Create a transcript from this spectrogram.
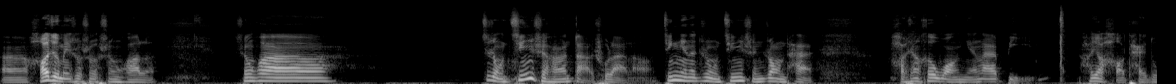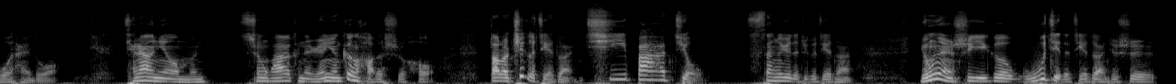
嗯，好久没说说申花了。申花这种精神好像打出来了。今年的这种精神状态，好像和往年来比，要好太多太多。前两年我们申花可能人员更好的时候。到了这个阶段，七八九三个月的这个阶段，永远是一个无解的阶段，就是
